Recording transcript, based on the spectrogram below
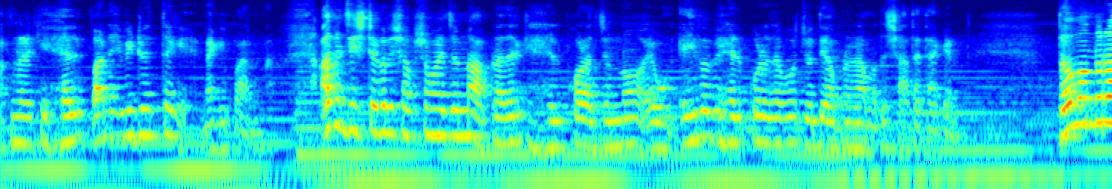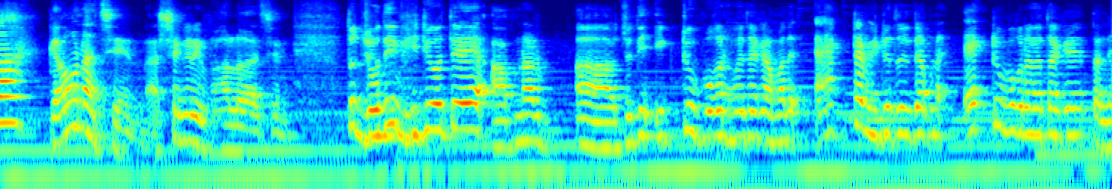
আপনারা কি হেল্প পান এই ভিডিওর থেকে? নাকি পান না? আমি চেষ্টা করি সবসময়ের জন্য আপনাদেরকে হেল্প করার জন্য এবং এইভাবে হেল্প করে যাব যদি আপনারা আমাদের সাথে থাকেন। তো বন্ধুরা, কেমন আছেন? আশা করি ভালো আছেন। তো যদি ভিডিওতে আপনার যদি একটু উপকার হয়ে থাকে, আমাদের একটা ভিডিওতে যদি আপনার একটু উপকার হয়ে থাকে, তাহলে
